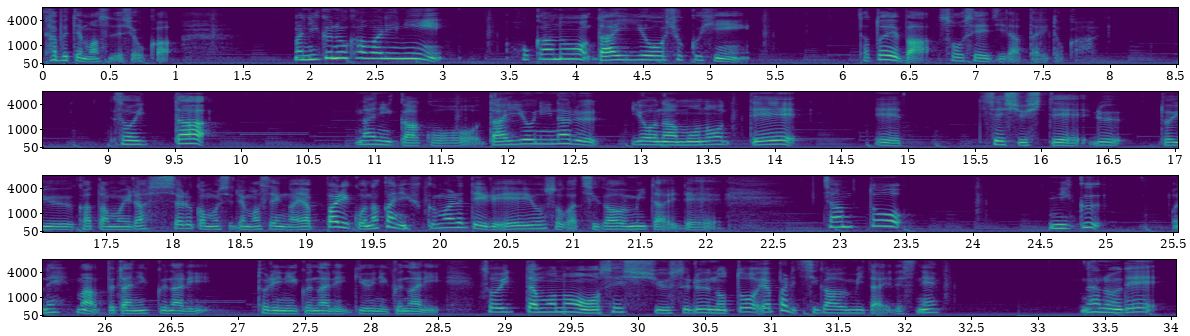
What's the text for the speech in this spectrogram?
食べてますでしょうか、まあ、肉の代わりに他の代用食品例えばソーセージだったりとかそういった何かこう代用になるようなもので、えー、摂取しているという方もいらっしゃるかもしれませんがやっぱりこう中に含まれている栄養素が違うみたいでちゃんと肉をね、まあ、豚肉なり鶏肉なり牛肉なりそういったものを摂取するのとやっぱり違うみたいですね。なので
